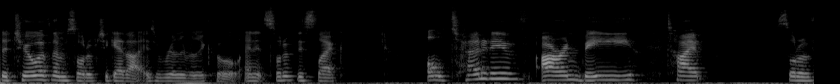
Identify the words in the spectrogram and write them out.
the two of them sort of together is really really cool, and it's sort of this like alternative R and B type sort of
